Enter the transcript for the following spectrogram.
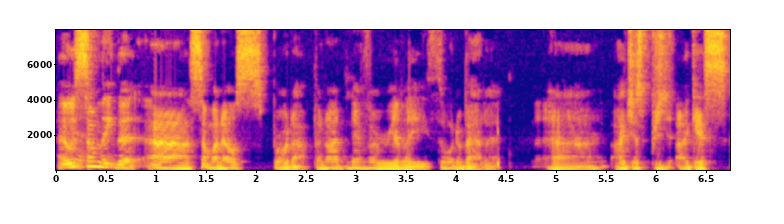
it was something that uh, someone else brought up, and I'd never really thought about it. Uh, I just, I guess,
